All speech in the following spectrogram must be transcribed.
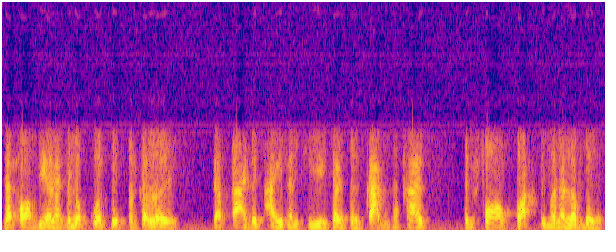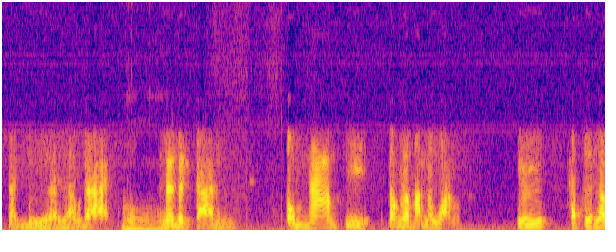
แล้วพอมีอะไรไปรบกวนปุ๊บมันก็เลยจะกลายเป็นไอทันทีก็เกิดการคล้ายๆเป็นฟองควัดขึ้นมาแล้วระเบิดใส่มืออะไรเราได้โอ้อันนั้นเป็นการต้มน้ำที่ต้องระมัดระวัง คือถ้าเกิดเรา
